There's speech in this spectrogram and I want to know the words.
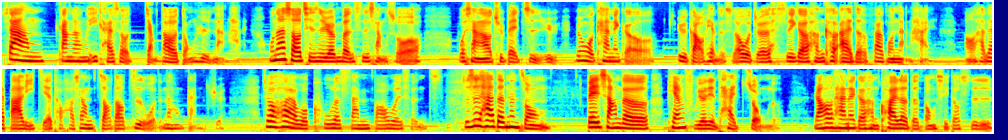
像刚刚一开始有讲到的《冬日男孩》，我那时候其实原本是想说，我想要去被治愈，因为我看那个预告片的时候，我觉得是一个很可爱的法国男孩，然后他在巴黎街头好像找到自我的那种感觉。就后来我哭了三包卫生纸，就是他的那种。悲伤的篇幅有点太重了，然后他那个很快乐的东西都是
